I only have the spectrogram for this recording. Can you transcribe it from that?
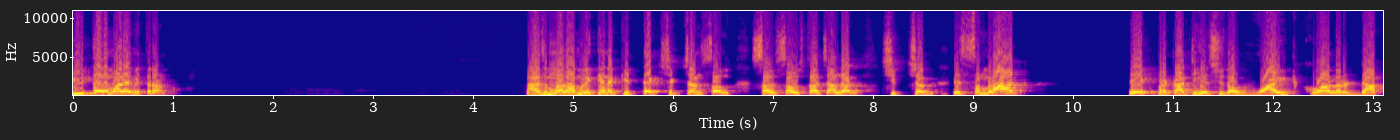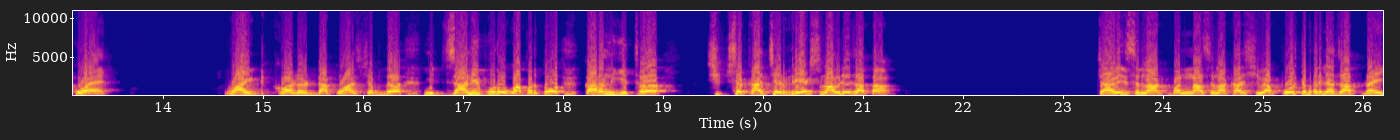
ही तळमळ आहे मित्रांनो. आज मला माहिती ना कित्येक शिक्षण सं- संस्था चालक शिक्षक हे सम्राट एक प्रकारचे हे सुद्धा व्हाईट कॉलर डाकू आहेत. व्हाईट कॉलर डाकू हा शब्द मी जाणीवपूर्वक वापरतो कारण इथं शिक्षकाचे रेट्स लावले जातात. चाळीस लाख पन्नास लाखाशिवाय पोस्ट भरल्या जात नाही.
